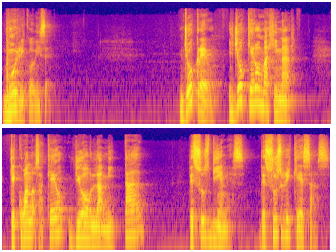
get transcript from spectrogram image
muy rico, dice. Yo creo y yo quiero imaginar que cuando Saqueo dio la mitad de sus bienes, de sus riquezas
